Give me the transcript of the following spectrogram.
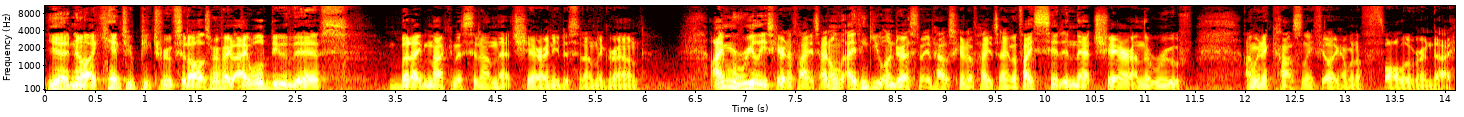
Yeah, no, I can't do peaked roofs at all. As a matter of fact, I will do this, but I'm not going to sit on that chair. I need to sit on the ground. I'm really scared of heights. I don't. I think you underestimate how scared of heights I am. If I sit in that chair on the roof, I'm going to constantly feel like I'm going to fall over and die.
